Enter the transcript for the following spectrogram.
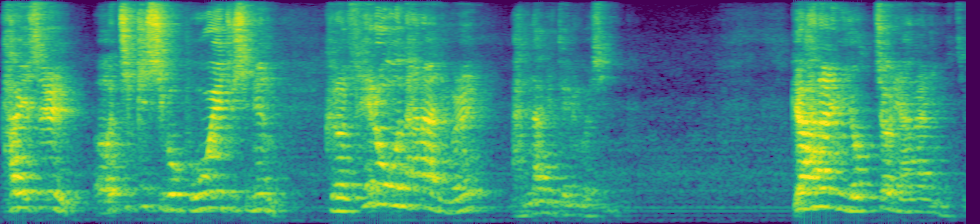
다윗을 어, 지키시고 보호해 주시는 그런 새로운 하나님을 만나게 되는 것입니다. 그 하나님은 역전의 하나님이죠.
